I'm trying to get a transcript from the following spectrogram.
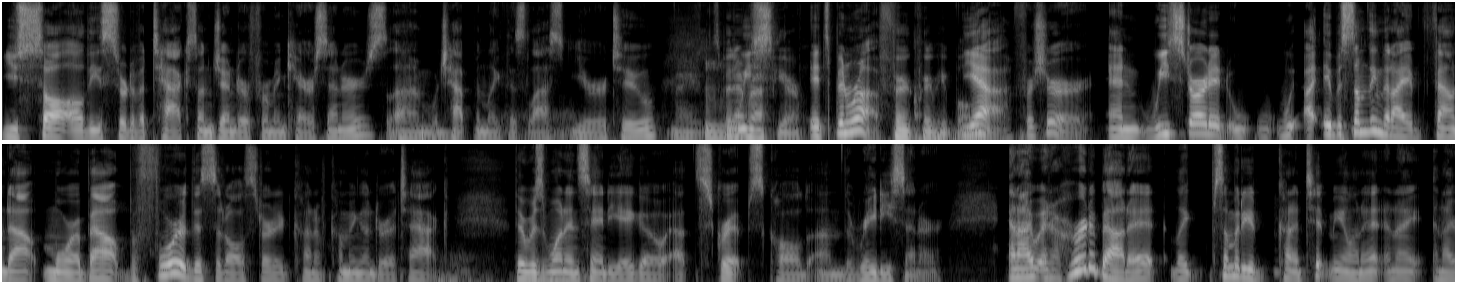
you saw all these sort of attacks on gender affirming care centers, um, which happened like this last year or two. Right. It's been a rough year It's been rough for queer people. yeah, for sure. And we started. We, uh, it was something that I had found out more about before this at all started kind of coming under attack. There was one in San Diego at Scripps called um, the Rady Center, and I had heard about it. Like somebody had kind of tipped me on it, and I and I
